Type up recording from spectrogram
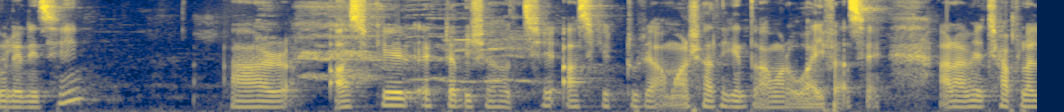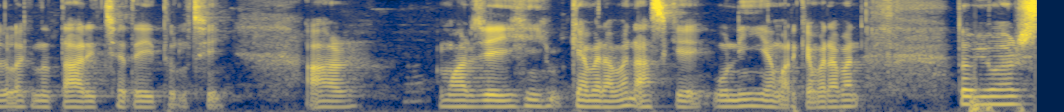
তুলে নিছি আর আজকের একটা বিষয় হচ্ছে, আজকের ট্যুরে আমার সাথে কিন্তু আমার ওয়াইফ আছে। আর আমি ছাপলাগুলো কিন্তু তার ইচ্ছাতেই তুলছি। আর আমার যেই ক্যামেরাম্যান আজকে উনিই আমার ক্যামেরাম্যান তো ভিউয়ার্স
